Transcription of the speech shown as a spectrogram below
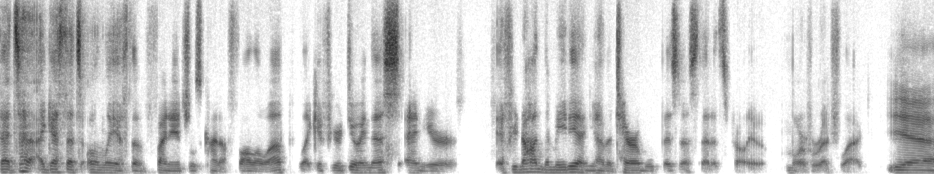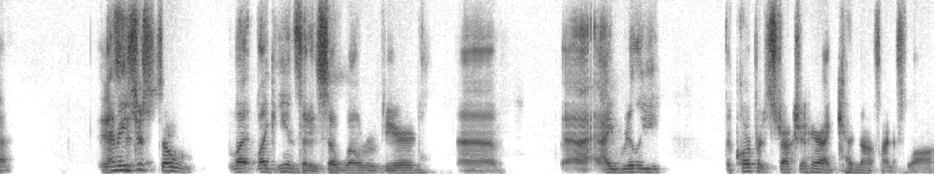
that's, I guess, that's only if the financials kind of follow up. Like if you're doing this and you're, if you're not in the media and you have a terrible business, then it's probably more of a red flag. Yeah, I mean, he's just so like, like Ian said, he's so well revered. Uh, I really, the corporate structure here, I could not find a flaw.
